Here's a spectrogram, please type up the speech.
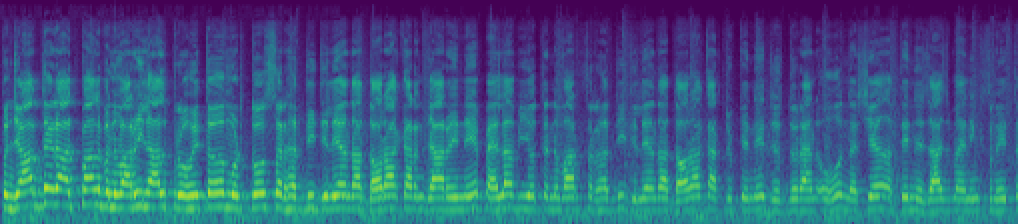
ਪੰਜਾਬ ਦੇ ਰਾਜਪਾਲ ਬਨਵਾਰੀ ਲਾਲ ਪ੍ਰੋਹਿਤ ਮੁੜ ਤੋਂ ਸਰਹੱਦੀ ਜ਼ਿਲ੍ਹਿਆਂ ਦਾ ਦੌਰਾ ਕਰਨ ਜਾ ਰਹੇ ਨੇ। ਪਹਿਲਾਂ ਵੀ ਉਹ ਤਿੰਨ ਵਾਰ ਸਰਹੱਦੀ ਜ਼ਿਲ੍ਹਿਆਂ ਦਾ ਦੌਰਾ ਕਰ ਚੁੱਕੇ ਨੇ, ਜਿਸ ਦੌਰਾਨ ਉਹ ਨਸ਼ਿਆਂ ਅਤੇ ਨਜਾਇਜ਼ ਮਾਈਨਿੰਗ ਸਮੇਤ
